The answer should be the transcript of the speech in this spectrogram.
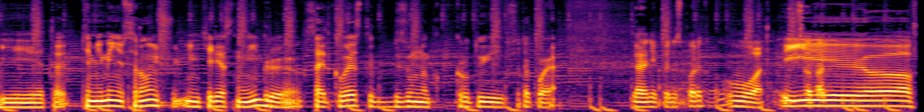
и это, тем не менее, все равно еще интересные игры, сайт-квесты безумно крутые и все такое. Да, никто не спорит. Вот. и э, в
